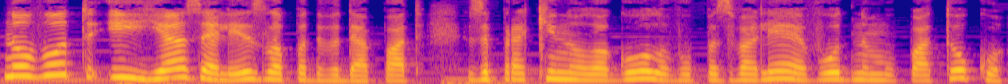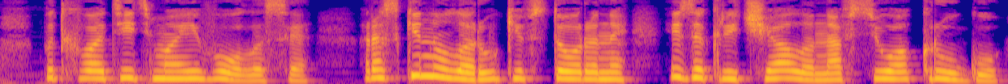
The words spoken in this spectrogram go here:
Но вот и я залезла под водопад, запрокинула голову, позволяя водному потоку подхватить мои волосы, раскинула руки в стороны и закричала на всю округу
